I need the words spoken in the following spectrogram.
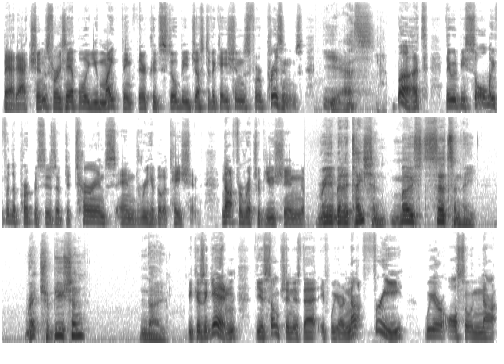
bad actions. For example, you might think there could still be justifications for prisons. Yes. But they would be solely for the purposes of deterrence and rehabilitation, not for retribution. Rehabilitation, most certainly. Retribution, no. Because again, the assumption is that if we are not free, we are also not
